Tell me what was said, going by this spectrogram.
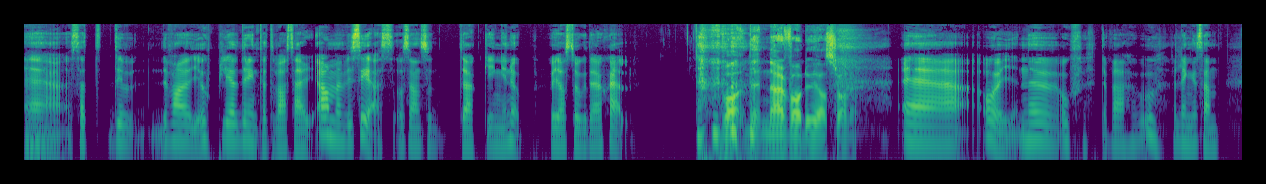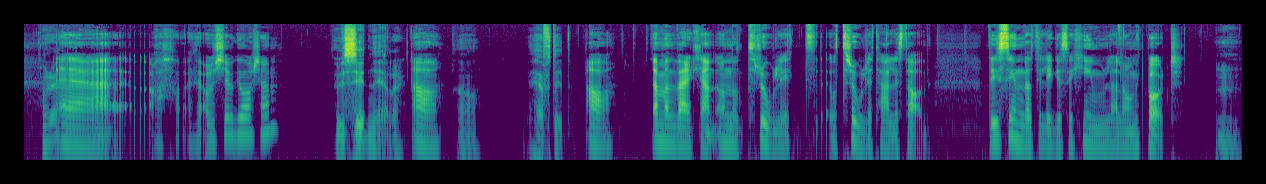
Mm. Eh, så att det, det var, jag upplevde inte att det var så här, ja men vi ses och sen så dök ingen upp och jag stod där själv. Var- när var du i Australien? Eh, oj, nu, oh, det var för länge sedan. Var det? Eh, ah, ja, 20 år sedan. I Sydney eller? Ja, Ja. Häftigt. ja. Ja men verkligen, en otroligt, otroligt härlig stad. Det är synd att det ligger så himla långt bort. Mm.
